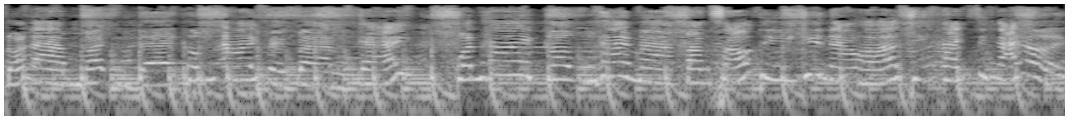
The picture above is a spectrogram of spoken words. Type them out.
Đó là mệnh đề không ai phải bàn cái Quân hai cộng hai mà bằng sáu thì khi nào hả chị Khánh? Xin gái ơi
